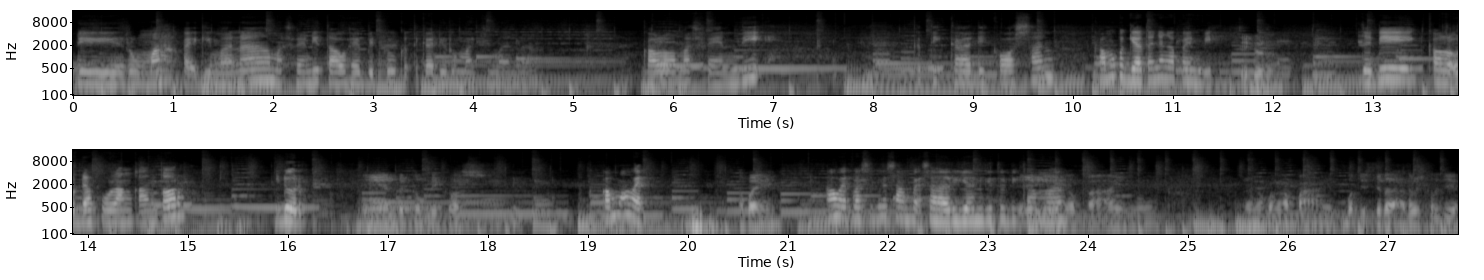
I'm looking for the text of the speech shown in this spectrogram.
di rumah kayak gimana Mas Fendi tahu habitku ketika di rumah gimana kalau Mas Fendi ketika di kosan kamu kegiatannya ngapain bi? Tidur. Jadi kalau udah pulang kantor tidur. Ini yang dekem di kos. Kamu awet? Apanya awet maksudnya sampai seharian gitu di Iya, kamar. ngapain mau? Ngapa-ngapain buat istirahat habis kerja.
